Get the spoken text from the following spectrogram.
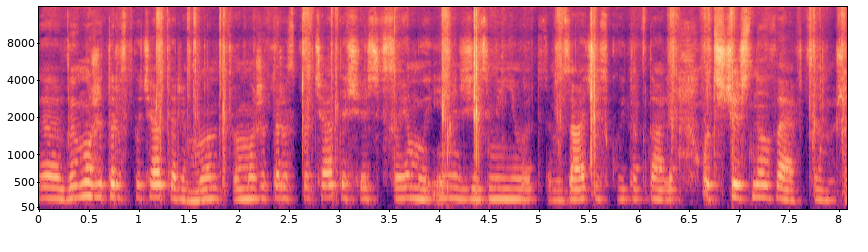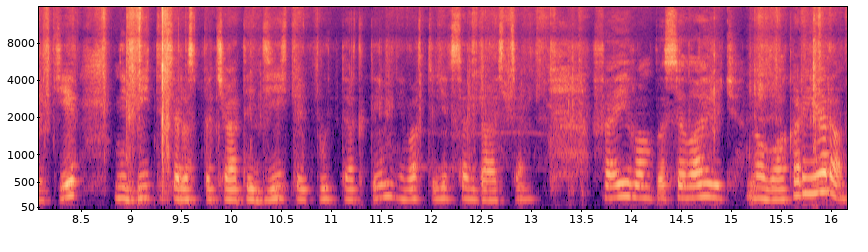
Е, ви можете розпочати ремонт, ви можете розпочати щось в своєму іміджі, змінювати там зачіску і так далі. От щось нове в цьому житті. Не бійтеся розпочати, дійте, будьте активні, вас тоді все вдасться. Феї вам посилають нова кар'єра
